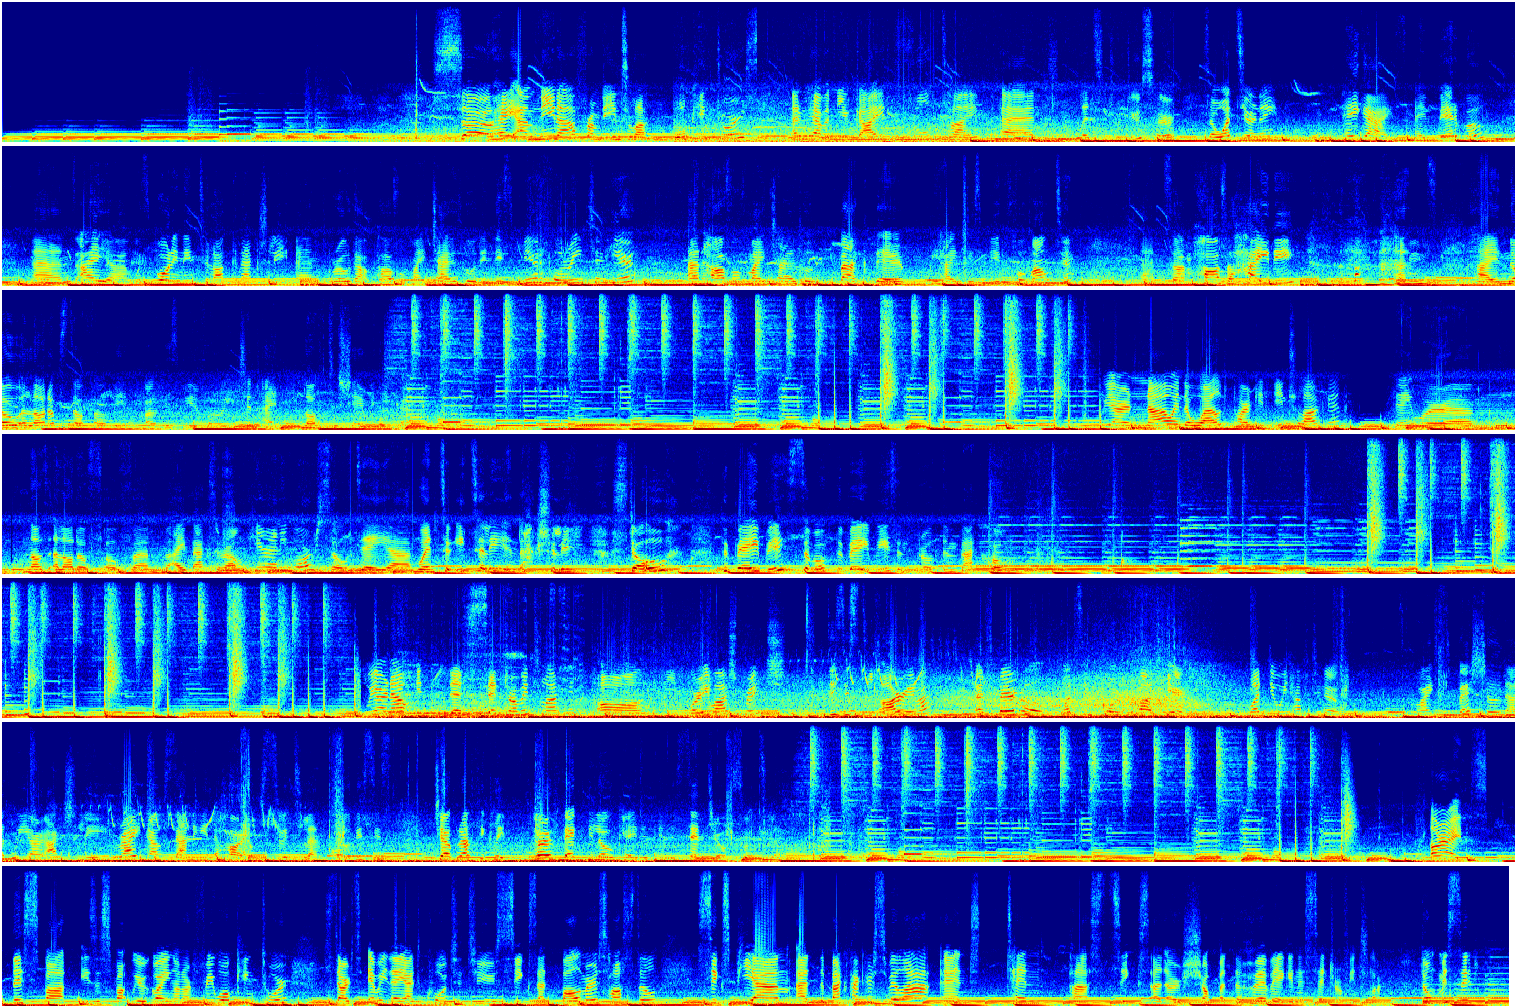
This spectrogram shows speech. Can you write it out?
So, hey, I'm Nina from the Interlaken Walking Tours and we have a new guide full time and let's introduce her. So what's your name? Hey guys, I'm Berbo and I uh, was born in Interlaken actually and grew up half of my childhood in this beautiful region here and half of my childhood back there behind this beautiful mountain and so I'm half a Heidi and I know a lot of stuff about, this beautiful region I'd love to share with you guys. We are now in the Wild Park in Interlaken. There were um, not a lot of, of um, ibex around here anymore so they uh, went to Italy and actually stole the babies, some of the babies and brought them back home. This is the Aare river. And what's important about here? What do we have to know? It's quite special that we are actually right now standing in the heart of Switzerland. So this is geographically perfectly located in the center of Switzerland. Is a spot we are going on our free walking tour. Starts every day at quarter to 6 at Balmer's Hostel, 6 p.m. at the Backpackers Villa and 10 past 6 at our shop at the the center of Interlaken. Don't miss it!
